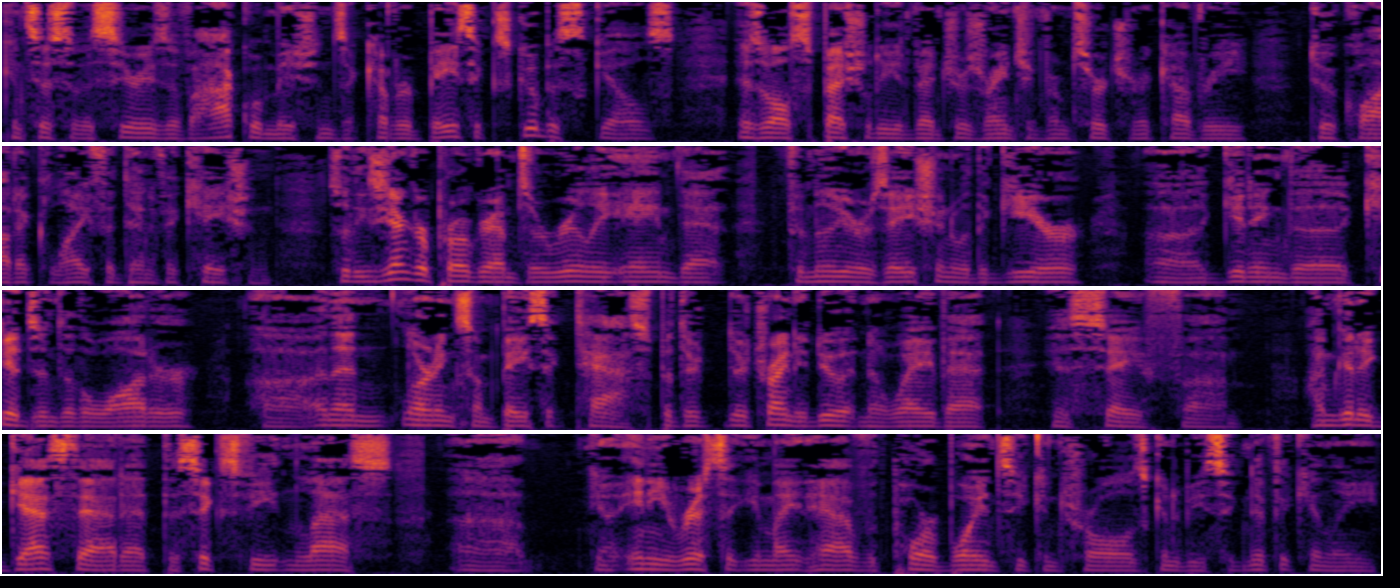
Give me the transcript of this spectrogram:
consists of a series of aqua missions that cover basic scuba skills, as well as specialty adventures ranging from search and recovery to aquatic life identification. So these younger programs are really aimed at familiarization with the gear, uh, getting the kids into the water, uh, and then learning some basic tasks. But they're they're trying to do it in a way that is safe. Um, I'm going to guess that at the six feet and less, uh, you know, any risk that you might have with poor buoyancy control is going to be significantly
